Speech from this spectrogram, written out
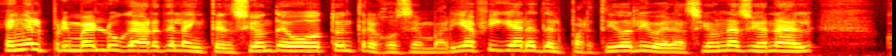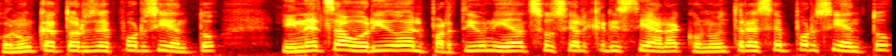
en el primer lugar de la intención de voto entre José María Figueres del Partido Liberación Nacional con un 14%, Linet Saborido del Partido Unidad Social Cristiana con un 13%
